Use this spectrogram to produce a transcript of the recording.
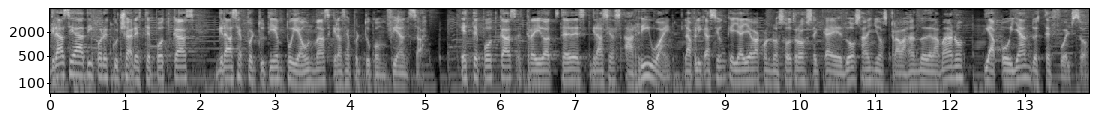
Gracias a ti por escuchar este podcast, gracias por tu tiempo y aún más gracias por tu confianza. Este podcast es traído a ustedes gracias a Rewind, la aplicación que ya lleva con nosotros cerca de dos años trabajando de la mano y apoyando este esfuerzo.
